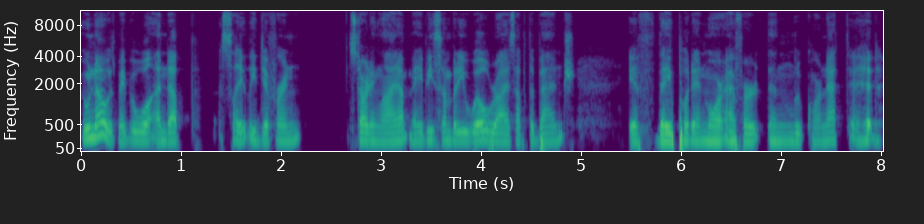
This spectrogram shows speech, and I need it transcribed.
who knows, maybe we'll end up a slightly different starting lineup. Maybe somebody will rise up the bench if they put in more effort than Luke Kornet did.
